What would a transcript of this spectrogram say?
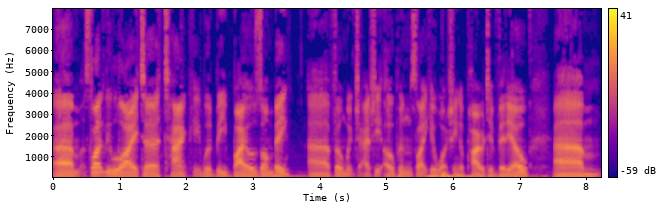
Um, slightly lighter tack, it would be Biozombie, a film which actually opens like you're watching a pirated video. Um,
